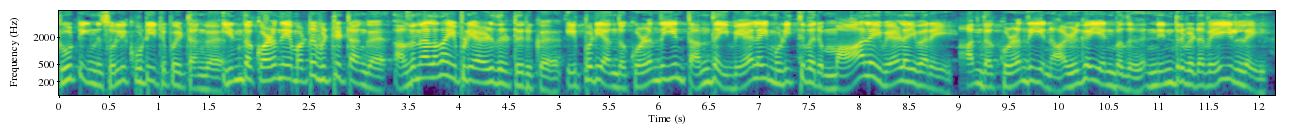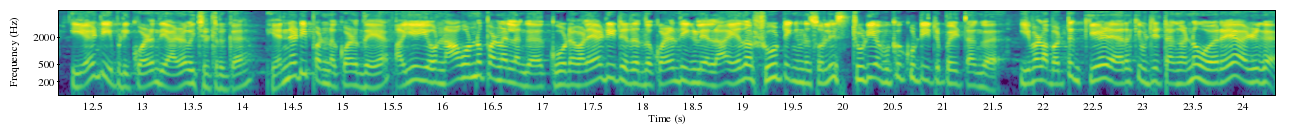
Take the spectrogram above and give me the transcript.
ஷூட்டிங்னு சொல்லி கூட்டிட்டு போயிட்டாங்க. இந்த குழந்தைய மட்டும் விட்டுட்டாங்க. அதனாலதான் இப்படி அழுதுட்டு இருக்கு. இப்படி அந்த குழந்தையின் தந்தை வேலை முடித்து வரும் மாலை வேலை வரை அந்த குழந்தையின் அழுகை என்பது நின்று விடவே இல்லை. ஏண்டி இப்படி குழந்தைய அழ வச்சுட்டு இருக்க? என்னடி பண்ண குழந்தைய? ஐயோ நான் ஒன்றும் பண்ணலைங்க. கூட விளையாடிட்டு இருந்த குழந்தைங்களை எல்லாம் ஏதோ ஷூட்டிங்னு சொல்லி ஸ்டுடியோவுக்கு கூட்டிகிட்டு போயிட்டாங்க. இவளை மட்டும் கீழே இறக்கி விட்டுட்டாங்கன்னு ஒரே அழுக.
